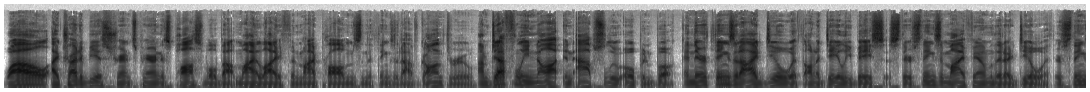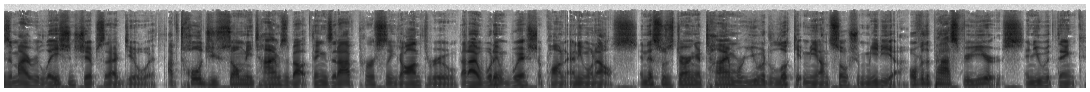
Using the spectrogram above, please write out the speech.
while I try to be as transparent as possible about my life and my problems and the things that I've gone through, I'm definitely not an absolute open book. And there are things that I deal with on a daily basis. There's things in my family that I deal with. There's things in my relationships that I deal with. I've told you so many times about things that I've personally gone through that I wouldn't wish upon anyone else. And this was during a time where you would look at me on social media over the past few years and you would think,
